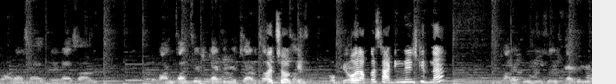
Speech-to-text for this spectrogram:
बारह साल तेरह साल पाँच साल से स्टार्टिंग है चार साल अच्छा ओके ओके और आपका स्टार्टिंग रेंज कितना है? साढ़े तीन सौ स्टार्टिंग है।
